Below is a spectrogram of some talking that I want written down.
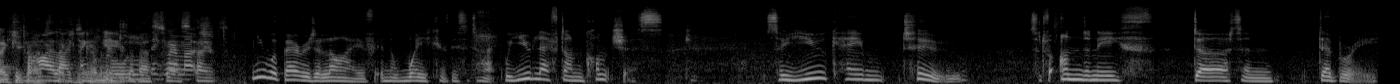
Thank you you for guys. Thank highlighting you for coming in. all of us. Thank you very yes, much. thanks. When you were buried alive in the wake of this attack, were you left unconscious? So you came to sort of underneath dirt and debris.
